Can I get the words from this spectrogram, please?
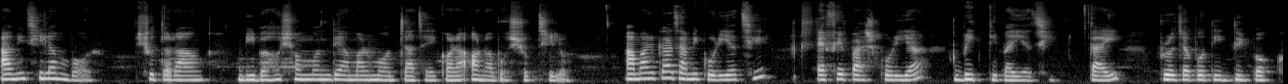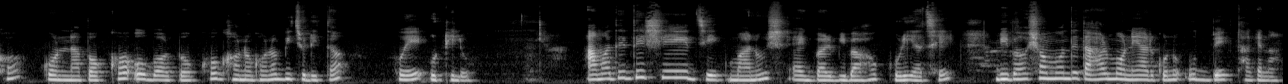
আমি ছিলাম বর, সুতরাং বিবাহ সম্বন্ধে আমার মত যাচাই করা অনাবশ্যক ছিল। আমার কাজ আমি করিয়াছি এফ এ পাশ করিয়া বৃত্তি পাইয়াছি। তাই প্রজাপতির দুই পক্ষ, কন্যাপক্ষ ও বরপক্ষ ঘন ঘন বিচলিত হয়ে উঠিল। আমাদের দেশে যে মানুষ একবার বিবাহ করিয়াছে, বিবাহ সম্বন্ধে তাহার মনে আর কোনো উদ্বেগ থাকে না।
